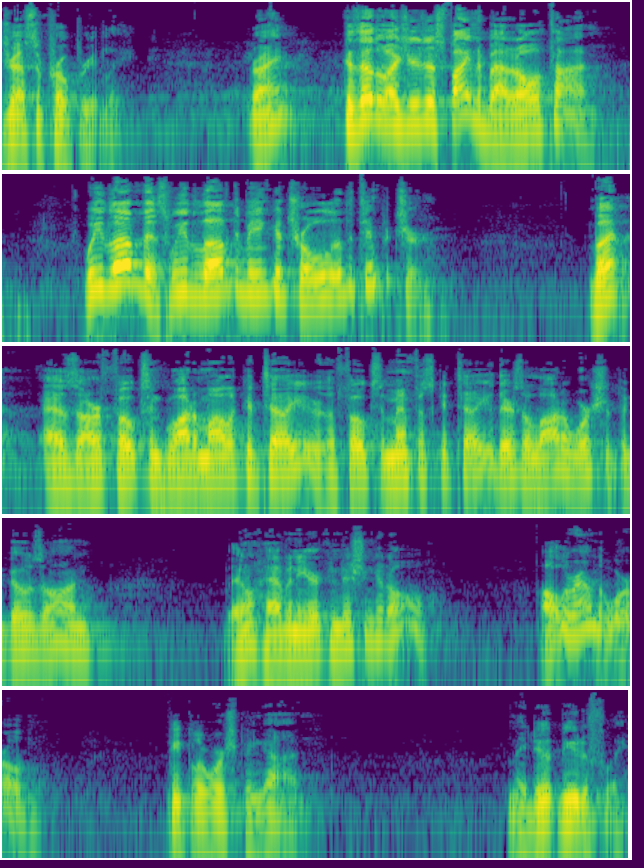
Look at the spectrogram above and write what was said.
Dress appropriately. Right? Because otherwise you're just fighting about it all the time. We love this. We love to be in control of the temperature. But as our folks in Guatemala could tell you, or the folks in Memphis could tell you, there's a lot of worship that goes on. They don't have any air conditioning at all. All around the world, people are worshiping God. And they do it beautifully.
